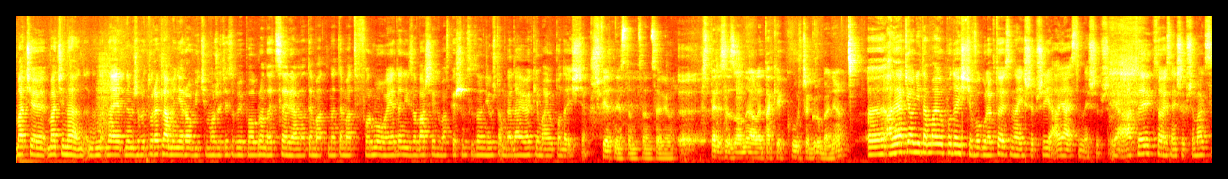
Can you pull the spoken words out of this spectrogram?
macie, macie na, na, na jednym, żeby tu reklamy nie robić, możecie sobie pooglądać serial na temat, na temat Formuły 1 i zobaczcie, chyba w pierwszym sezonie już tam gadają, jakie mają podejście. Świetny jest ten, ten serial. Cztery sezony, ale takie kurcze grube, nie? E, ale jakie oni tam mają podejście w ogóle? Kto jest najszybszy? Ja, ja jestem najszybszy. Ja, a ty? Kto jest najszybszy? Max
